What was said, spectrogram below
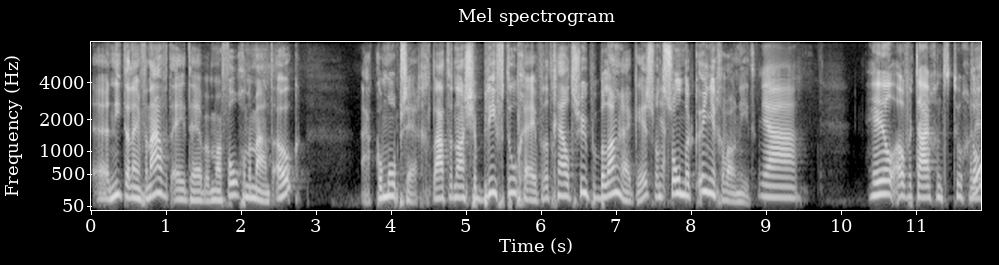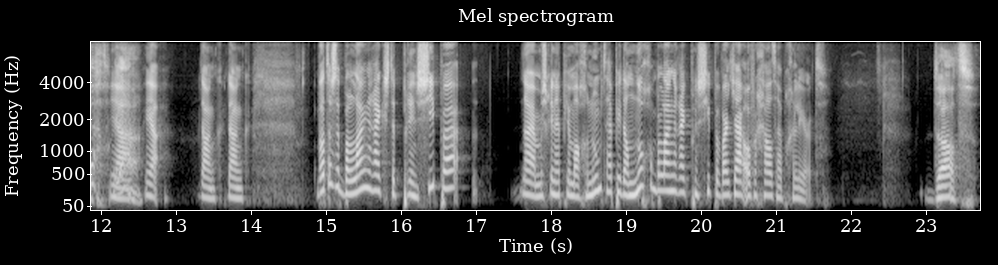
eh, niet alleen vanavond eten hebben, maar volgende maand ook. Nou, kom op zeg. Laten we dan alsjeblieft toegeven dat geld super belangrijk is. Want Ja. zonder kun je gewoon niet. ja, heel overtuigend toegelicht. Toch? Ja, Ja. ja. Dank, dank. Wat is het belangrijkste principe? Nou ja, misschien heb je hem al genoemd. Heb je dan nog een belangrijk principe wat jij over geld hebt geleerd? Dat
